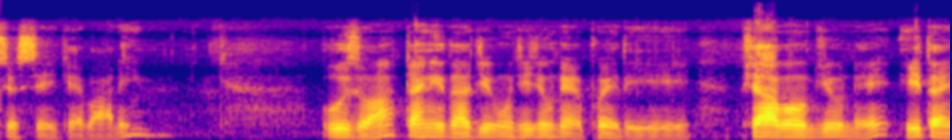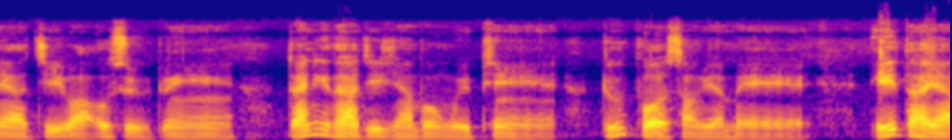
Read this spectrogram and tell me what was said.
စစ်ဆေးခဲ့ပါသည်။ဦးစွာတိုင်းဒေသကြီးဝန်ကြီးချုပ်နှင့်အဖွဲ့သည်ဖြာပုံမြို့နယ်အေးတရာကြီးပါအုပ်စုတွင်တိုင်းဒေသကြီးရန်ပုံငွေဖြင့်ဒူးဖော်ဆောင်ရွက်မဲ့ အေးသာယာ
